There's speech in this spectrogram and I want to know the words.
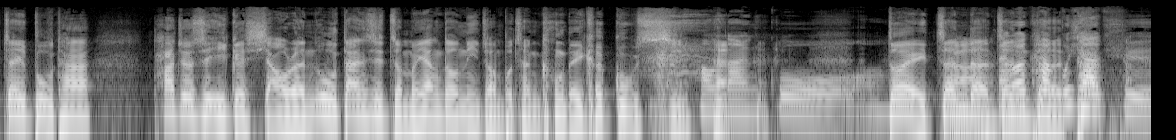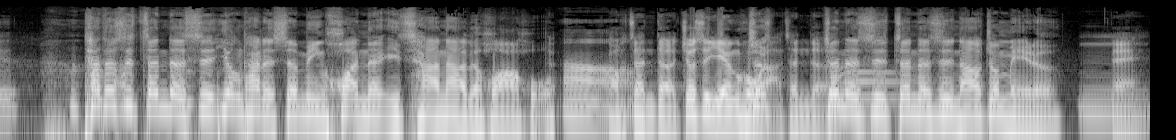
这一部，他他就是一个小人物，但是怎么样都逆转不成功的一个故事。好难过。对，真的，真的，看不下去。他 就是真的是用他的生命换那一刹那的花火。哦，真的就是烟火啦，真的，真的是真的是，然后就没了。嗯，对，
